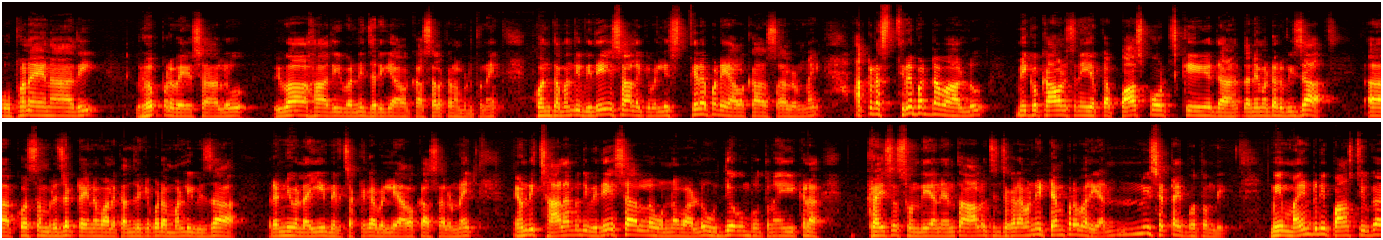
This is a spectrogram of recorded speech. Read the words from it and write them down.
ఉపనయనాది గృహప్రవేశాలు వివాహాది ఇవన్నీ జరిగే అవకాశాలు కనబడుతున్నాయి. కొంతమంది విదేశాలకు వెళ్ళి స్థిరపడే అవకాశాలు ఉన్నాయి. అక్కడ స్థిరపడ్డ వాళ్ళు మీకు కావాల్సిన ఈ యొక్క పాస్పోర్ట్స్కి దా దాని ఏమంటారు వీసా కోసం రిజెక్ట్ అయిన వాళ్ళకి అందరికీ కూడా మళ్ళీ వీసా రెన్యువల్ అయ్యి మీరు చక్కగా వెళ్ళే అవకాశాలు ఉన్నాయి. ఏమండి చాలామంది విదేశాల్లో ఉన్నవాళ్ళు ఉద్యోగం పోతున్నాయి ఇక్కడ క్రైసిస్ ఉంది అని ఎంత ఆలోచించగలరు అవన్నీ టెంపరవరీ అన్నీ సెట్ అయిపోతుంది. మీ మైండ్ని పాజిటివ్గా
